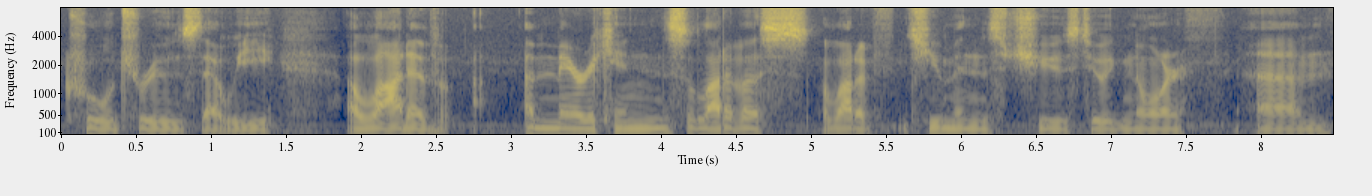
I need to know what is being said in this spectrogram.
cruel truths that we, a lot of Americans, a lot of us, a lot of humans choose to ignore. Um,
